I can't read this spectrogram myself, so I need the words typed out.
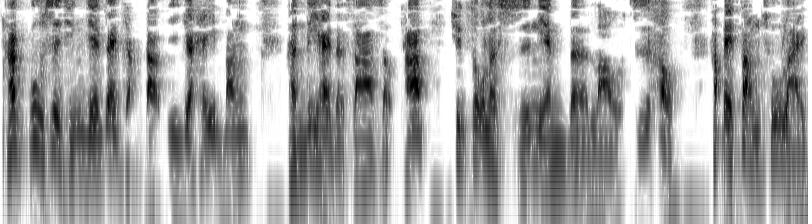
他故事情节在讲到一个黑帮很厉害的杀手，他去做了十年的牢之后，他被放出来，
